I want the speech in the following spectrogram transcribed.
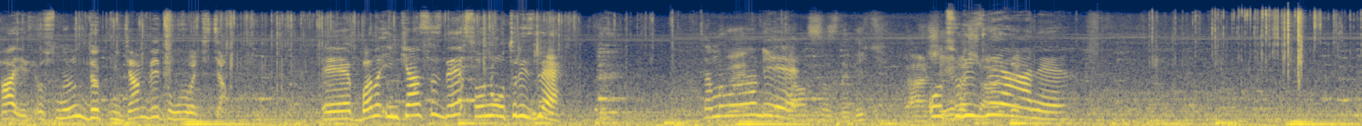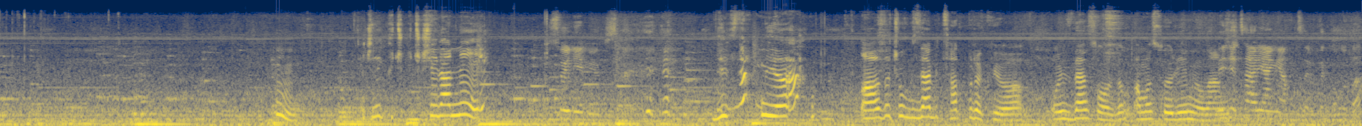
Hayır, yosunlarını dökmeyeceğim ve dolu açacağım. Ee, bana imkansız de sonra otur izle. Tamam abi. imkansız dedik. Her şeyi Otur izle başardık. yani. Hmm. İçinde küçük küçük şeyler ne? Söyleyemiyoruz. Cidden mi ya? Ağızda çok güzel bir tat bırakıyor. O yüzden sordum ama söyleyemiyorlarmış. Vejeteryan yaptırdık onu da.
